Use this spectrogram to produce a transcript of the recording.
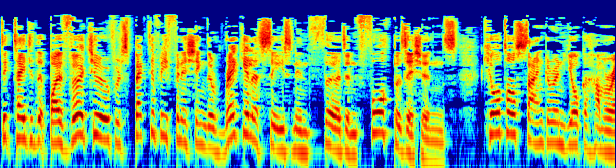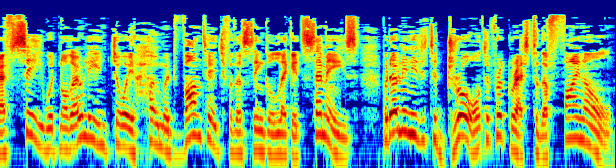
dictated that by virtue of respectively finishing the regular season in third and fourth positions, Kyoto Sanga and Yokohama FC would not only enjoy home advantage for the single-legged semis, but only needed to draw to progress to the final.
